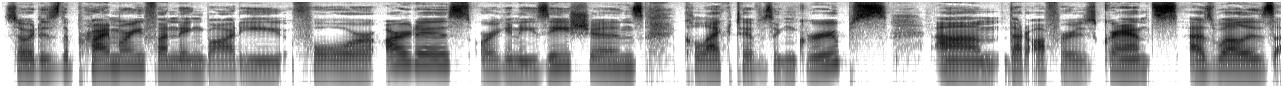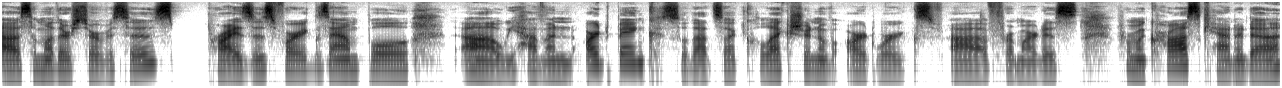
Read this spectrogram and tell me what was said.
So it is the primary funding body for artists, organizations, collectives, and groups um, that offers grants as well as uh, some other services prizes, for example. Uh, we have an art bank, so that's a collection of artworks uh, from artists from across Canada.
